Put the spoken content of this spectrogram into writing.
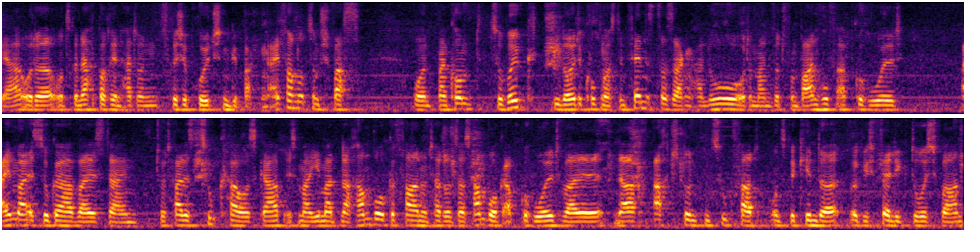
Ja, oder unsere Nachbarin hat dann frische Brötchen gebacken, einfach nur zum Spaß. Und man kommt zurück, die Leute gucken aus dem Fenster, sagen Hallo oder man wird vom Bahnhof abgeholt. Einmal ist sogar, weil es da ein totales Zugchaos gab, ist mal jemand nach Hamburg gefahren und hat uns aus Hamburg abgeholt, weil nach acht Stunden Zugfahrt unsere Kinder wirklich völlig durch waren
